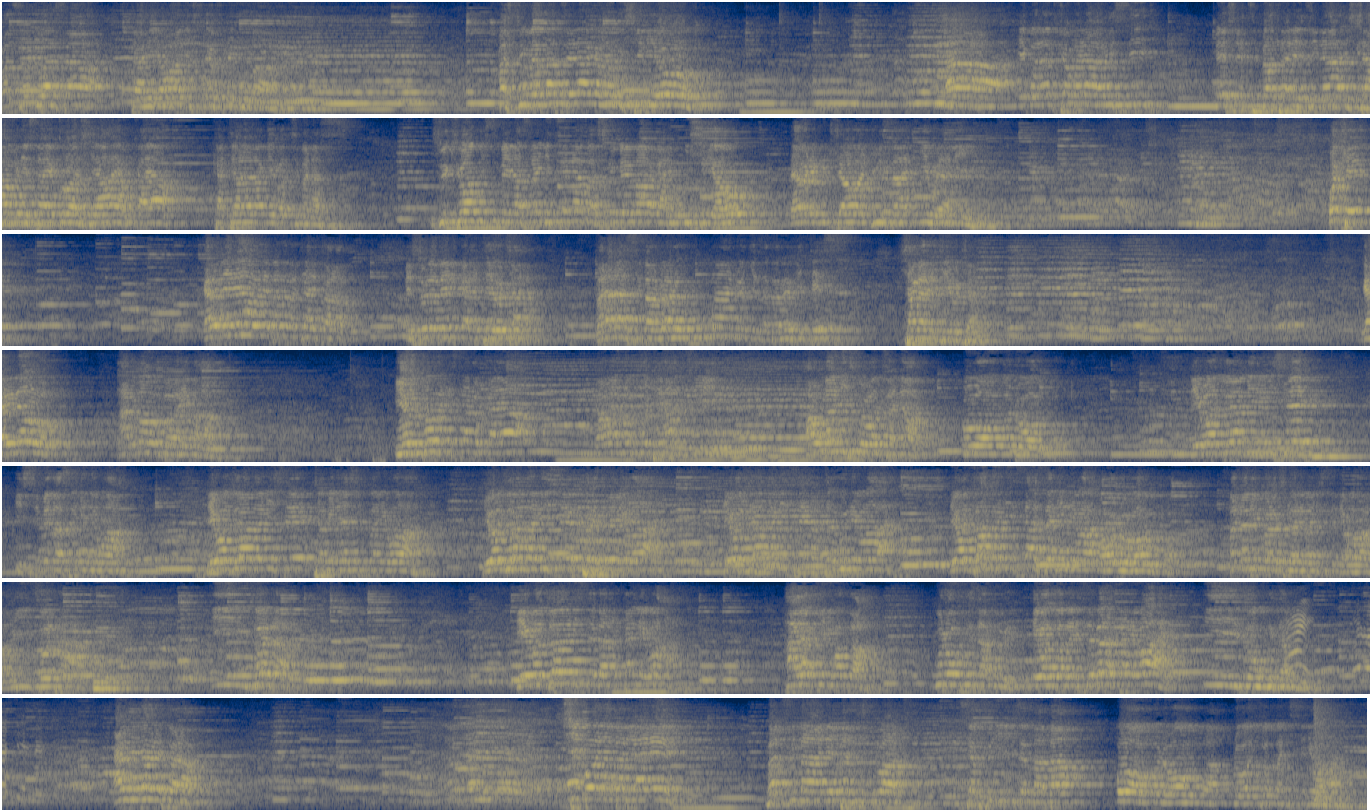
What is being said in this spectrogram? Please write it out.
wasani wasa tahia wali sefre kuba basi wema tena kama ushirio ah ebana mshamana harusi meshe tibata lezina shao ni sai croatia ya kaya kajala lange batimanasi zuki wangu simena saidi tena basi wema kali ushiriao nawe ni mchawa ndisa iwe yaliyo Okay. esula bengaleterayo kyana balala sibalwala okukuŋŋaana ogeza babe vitesi kyagala teyo kyana wolo wawuba bannabikola tulali bakisenya waabwe inzonaako inzona ewazalise barakalewa halakini waba gulovuza gule ewazalise barakalewa izovuza gule alilole twalaku chibona baliale bazimane bazisitwatu syakusujilize baba owawomo lowawowa lowanziwa manisene wahali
